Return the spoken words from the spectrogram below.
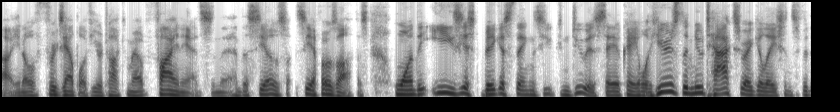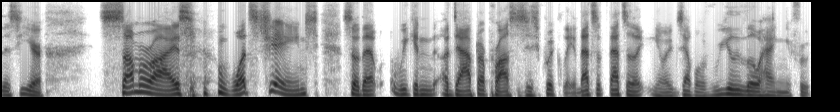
Uh, you know, for example, if you're talking about finance and the, and the CO's, CFO's office, one of the easiest, biggest things you can do is say, okay, well, here's the new tax regulations for this year. Summarize what's changed so that we can adapt our processes quickly. And that's a, that's a you know example of really low hanging fruit.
